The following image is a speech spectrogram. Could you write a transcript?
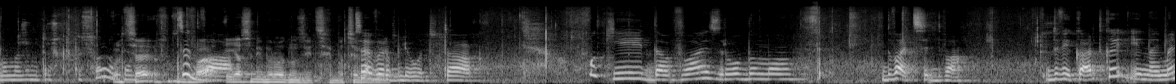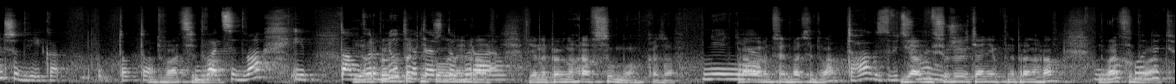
ми можемо трошки посунути. Оце Це два, два. і я собі беру одну звідси, бо це, Це верблюд. верблюд, так. Окей, давай зробимо 22. Дві картки і найменша двійка. Тобто 22. 22. І там Я, верблюд напевно, я теж добираю. грав. Я, напевно, грав суму, казав. Ні, ні. Правило це 22? Так, звичайно. Я всю життя неправильно грав. 22. Виходить.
